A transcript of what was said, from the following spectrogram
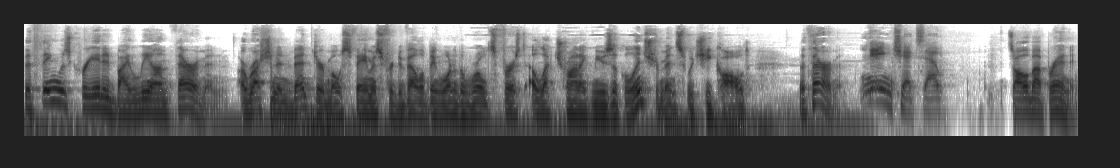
The thing was created by Leon Theremin, a Russian inventor most famous for developing one of the world's first electronic musical instruments, which he called the theremin. Name checks out. It's all about branding.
